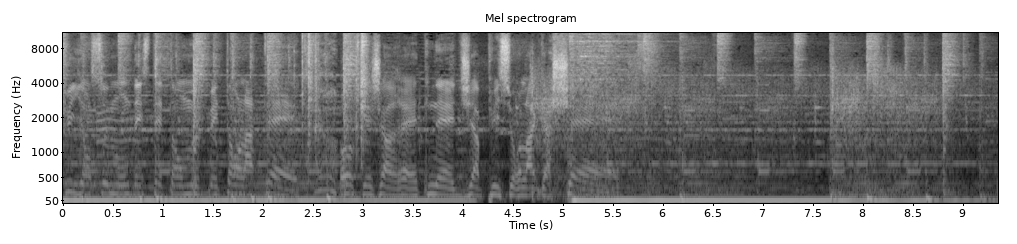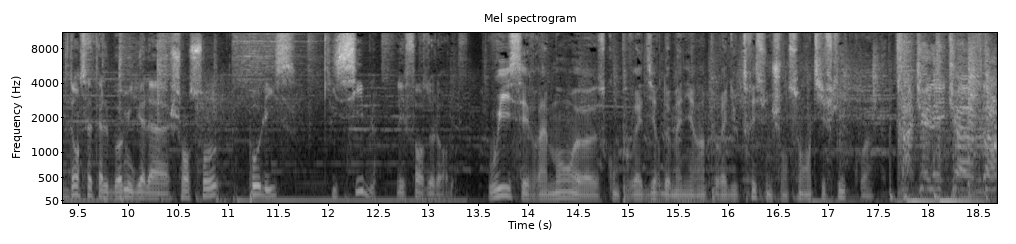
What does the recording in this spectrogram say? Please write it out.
Fuyant ce monde d'esthète en me pétant la tête. Ok, j'arrête net, j'appuie sur la gâchette. Dans cet album, il y a la chanson Police qui cible les forces de l'ordre. Oui, c'est vraiment euh, ce qu'on pourrait dire de manière un peu réductrice une chanson anti-flic quoi. Traquer les keufs dans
